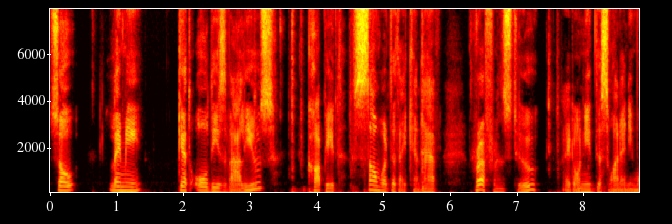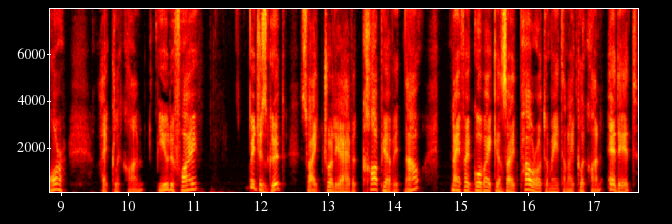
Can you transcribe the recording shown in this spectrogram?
So let me get all these values, copy it somewhere that I can have reference to. I don't need this one anymore. I click on beautify, which is good. So actually I have a copy of it now. Now if I go back inside Power Automate and I click on edit,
